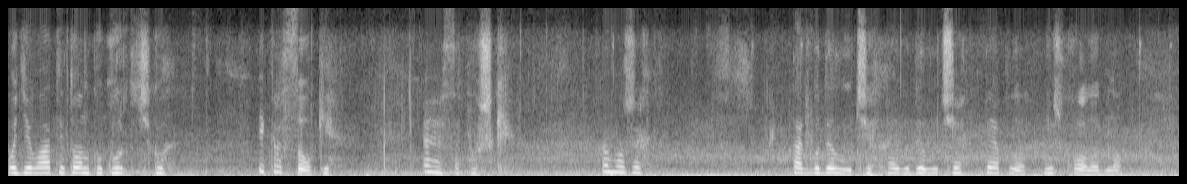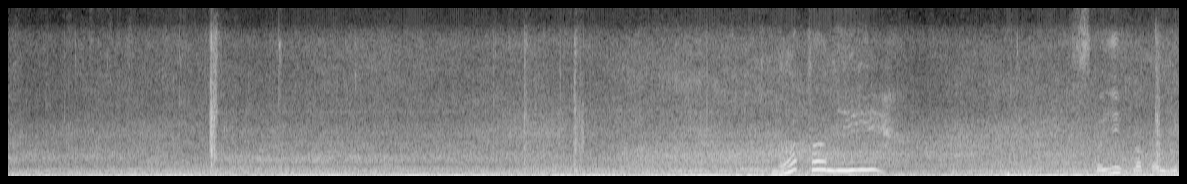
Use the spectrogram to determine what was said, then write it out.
одягати тонку курточку і кросовки, е, сапожки. А може так буде лучше, хай буде лучше тепло, ніж холодно. Наталі. Стоїть Наталі.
